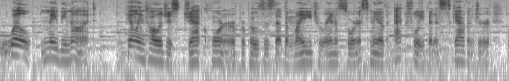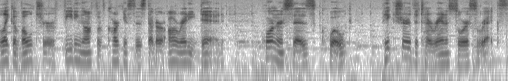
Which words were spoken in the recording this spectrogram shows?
Well, maybe not. Paleontologist Jack Horner proposes that the mighty Tyrannosaurus may have actually been a scavenger, like a vulture, feeding off of carcasses that are already dead. Horner says, quote, Picture the Tyrannosaurus rex.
